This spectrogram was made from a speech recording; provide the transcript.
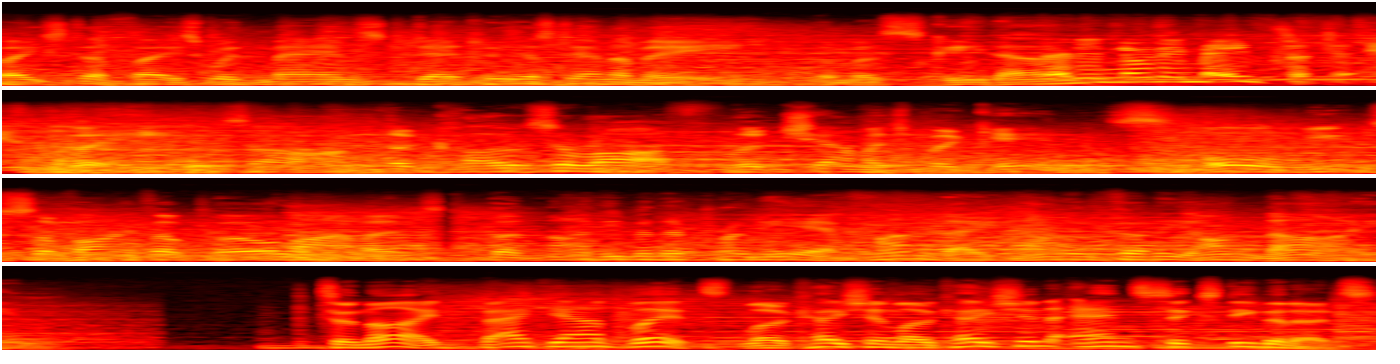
face to face with man's deadliest enemy, the mosquito. I didn't know they made such a... The heat is on, the clothes are off, the challenge begins. All new Survivor Pearl Island, the 90-minute premiere, Monday, 9.30 on 9. Tonight, Backyard Blitz, location, location, and 60 minutes.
